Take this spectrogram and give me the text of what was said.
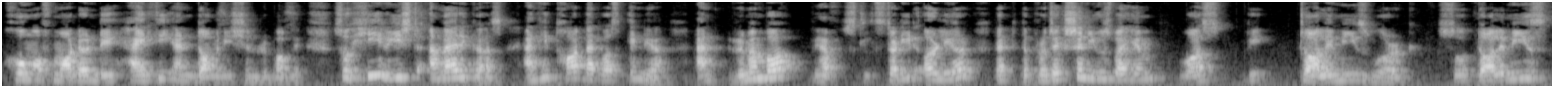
home of modern day Haiti and Dominican Republic. So he reached Americas and he thought that was India. And remember, we have studied earlier that the projection used by him was the Ptolemy's work. So Ptolemy's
